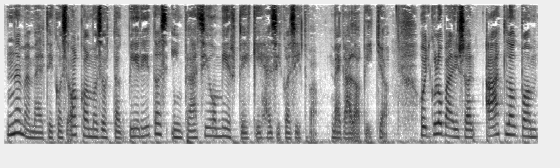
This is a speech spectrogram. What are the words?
nem emelték az alkalmazottak bérét az infláció mértékéhez igazítva. Megállapítja, hogy globálisan átlagban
